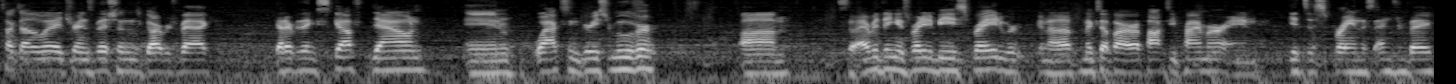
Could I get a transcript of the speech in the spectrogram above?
tucked out of the way, transmissions, garbage bag. Got everything scuffed down and wax and grease remover. Um, so everything is ready to be sprayed. We're gonna mix up our epoxy primer and get to spraying this engine bay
